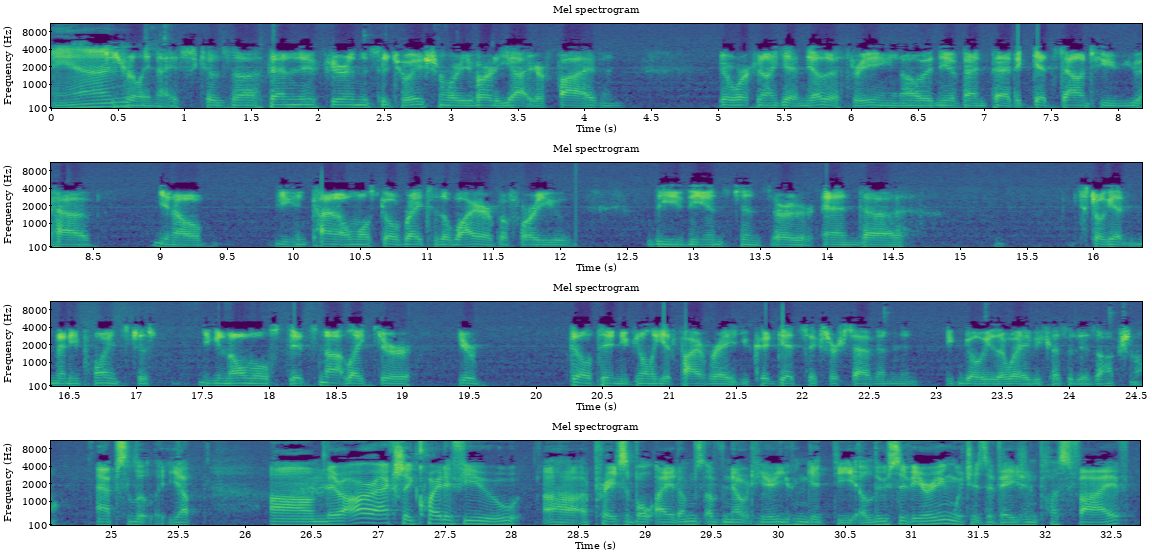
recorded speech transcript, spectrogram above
And it's really nice because uh, then if you're in the situation where you've already got your five and you're working on getting the other three, you know, in the event that it gets down to you, you have, you know, you can kind of almost go right to the wire before you leave the instance or and uh, still get many points. Just you can almost it's not like you're you're built in. You can only get five or eight. You could get six or seven, and you can go either way because it is optional. Absolutely. Yep. Um, there are actually quite a few uh, appraisable items of note here. You can get the elusive earring, which is evasion plus five,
